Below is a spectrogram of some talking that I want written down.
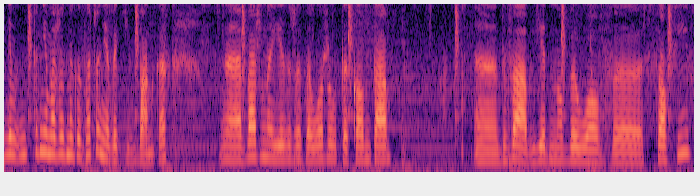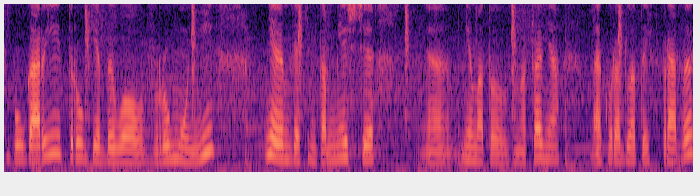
nie, to nie ma żadnego znaczenia w jakich bankach. E, Ważne jest, że założył te konta e, dwa. Jedno było w Sofii w Bułgarii, drugie było w Rumunii. Nie wiem w jakim tam mieście, nie ma to znaczenia akurat dla tej sprawy,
